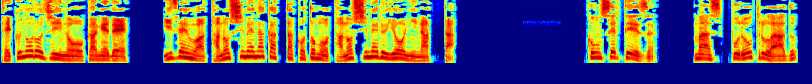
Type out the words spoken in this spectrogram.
テクノロジーのおかげで、以前は楽しめなかったことも楽しめるようになった。Com certeza. Mas, por outro lado,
